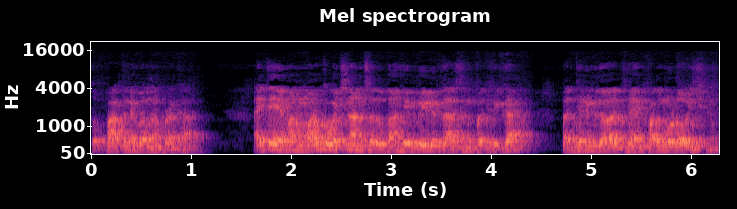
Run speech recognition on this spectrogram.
సో పాత నిబంధన ప్రకారం. అయితే మనం మరొక వచనాన్ని చదువుదాం. హెబ్రిలకు రాసిన పత్రిక పద్దెనిమిదవ అధ్యాయం పదమూడవ వచనం.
